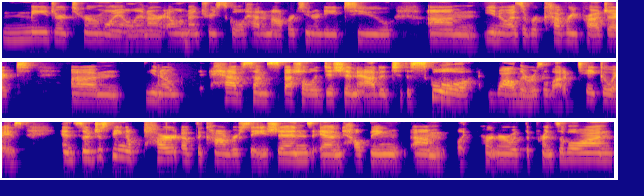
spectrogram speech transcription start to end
major turmoil and our elementary school had an opportunity to um, you know as a recovery project um, you know have some special addition added to the school while there was a lot of takeaways. And so just being a part of the conversations and helping um, like partner with the principal on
